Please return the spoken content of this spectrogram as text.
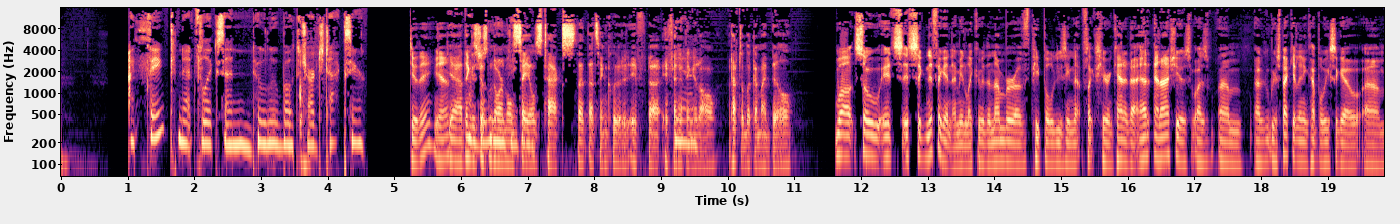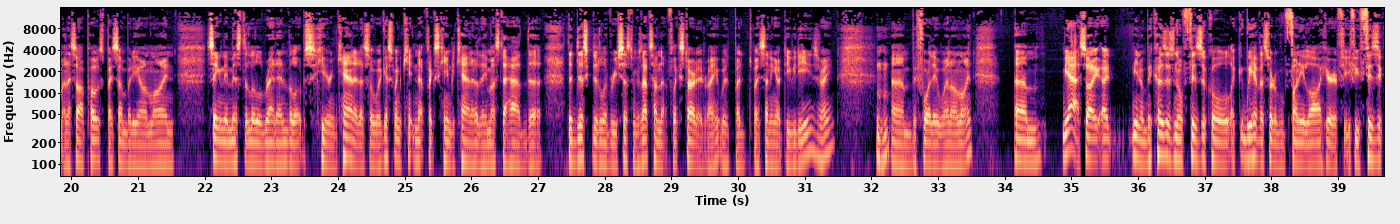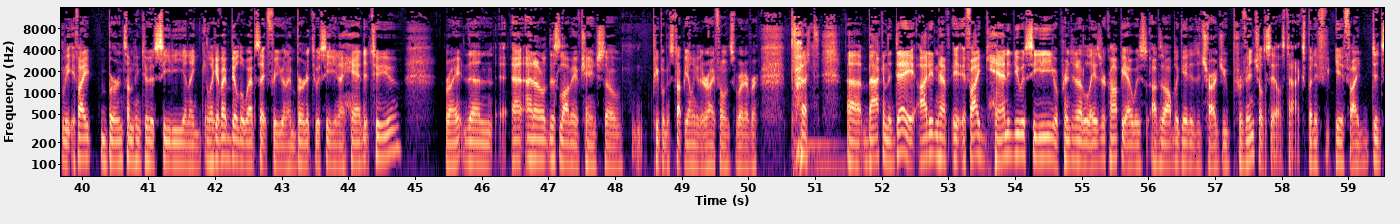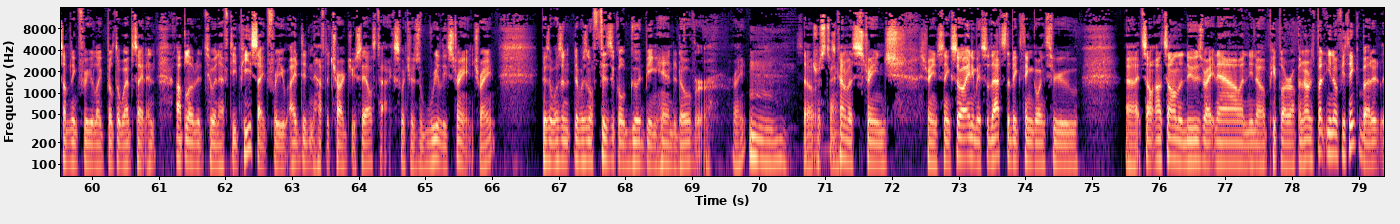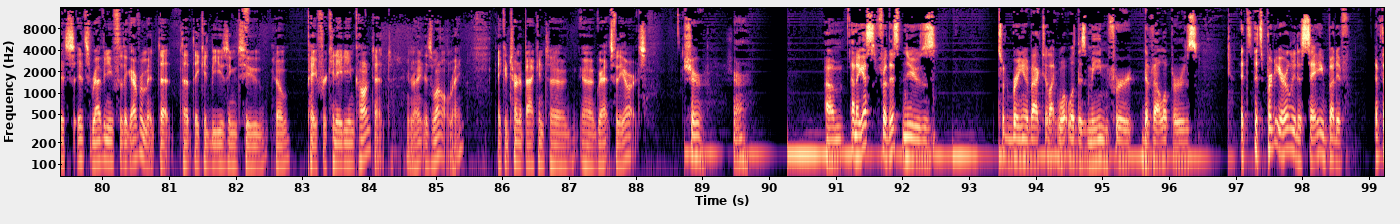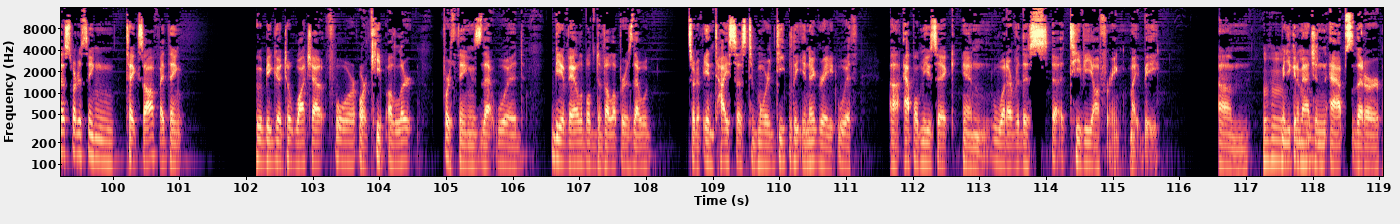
I think Netflix and Hulu both charge tax here. Do they? Yeah. Yeah, I think I it's just normal sales tax that that's included, if uh, if anything Yeah. at all. I'd have to look at my bill. Well, so it's it's significant. I mean, like with the number of people using Netflix here in Canada, and, actually, was was um, we were speculating a couple of weeks ago, um, and I saw a post by somebody online saying they missed the little red envelopes here in Canada. So I guess when Netflix came to Canada, they must have had the the disc delivery system because that's how Netflix started, right? With by, by sending out DVDs, right? Um, before they went online. Um, yeah, so I, I, you know, because there's no physical, like we have a sort of funny law here. If if you physically, if I burn something to a CD and I, like, if I build a website for you and I burn it to a CD and I hand it to you, right? Then I, I don't know. This law may have changed, so people can stop yelling at their iPhones or whatever. But uh, back in the day, I didn't have. If I handed you a CD or printed out a laser copy, I was I was obligated to charge you provincial sales tax. But if if I did something for you, like built a website and uploaded it to an FTP site for you, I didn't have to charge you sales tax, which was really strange, right? Because it wasn't there was no physical good being handed over, right? Mm, So it's kind of a strange, strange thing. So anyway, so that's the big thing going through. Uh, it's on, it's the news right now, and you know people are up in arms. But you know, if you think about it, it's it's revenue for the government that, that they could be using to you know pay for Canadian content, right? As well, right? They could turn it back into uh, grants for the arts. Sure, sure. Um, and I guess for this news, sort of bringing it back to like what will this mean for developers? It's it's pretty early to say, but if if this sort of thing takes off, I think it would be good to watch out for or keep alert for things that would be available to developers that would sort of entice us to more deeply integrate with uh, Apple Music and whatever this uh, TV offering might be. Um, I mean, you can imagine apps that are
